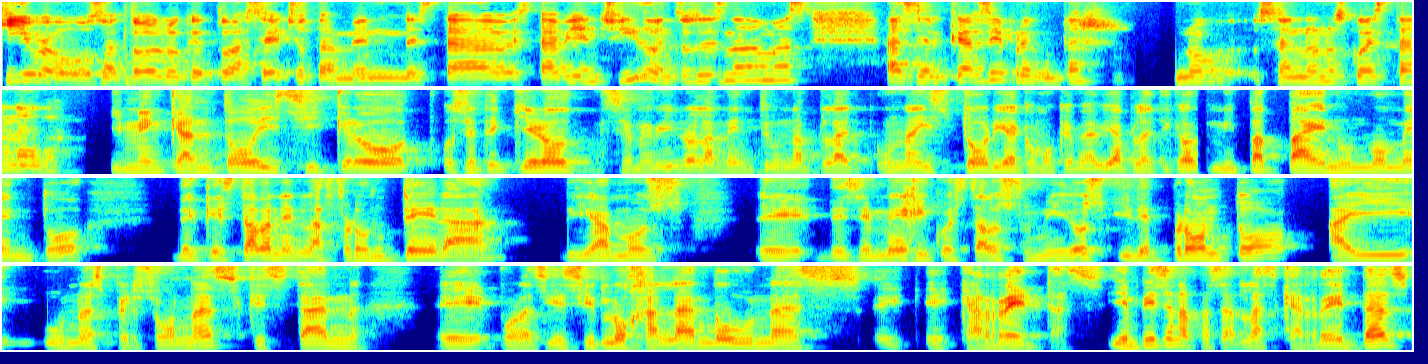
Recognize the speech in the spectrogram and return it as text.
Hero, o sea, todo lo que tú has hecho también está, está bien chido. Entonces, nada más acercarse y preguntar. No, o sea, no nos cuesta nada. Y me encantó y sí creo, o sea, te quiero, se me vino a la mente una, una historia como que me había platicado mi papá en un momento de que estaban en la frontera, digamos, eh, desde México a Estados Unidos y de pronto hay unas personas que están eh, por así decirlo, jalando unas eh, eh, carretas. Y empiezan a pasar las carretas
